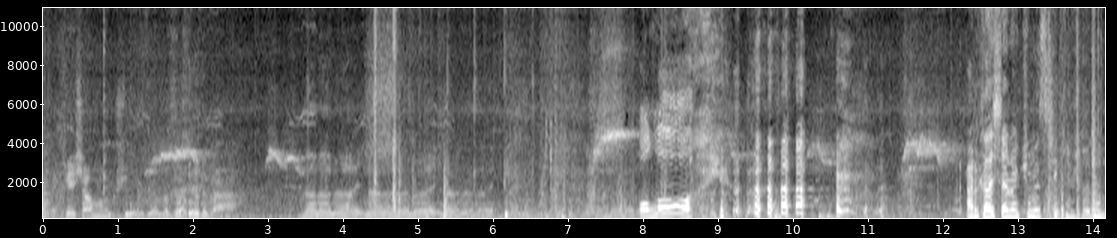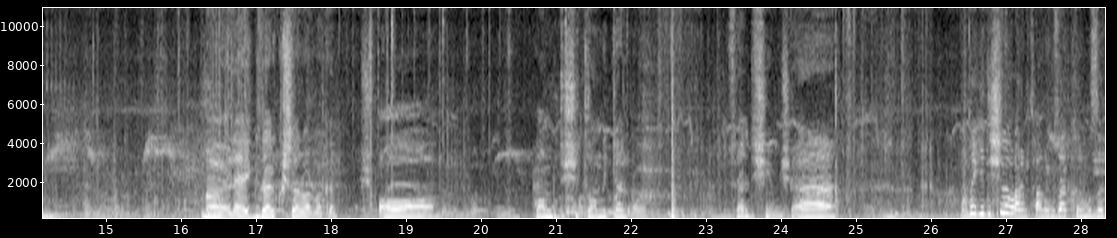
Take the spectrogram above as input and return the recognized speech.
Ya Keşanlı'nın kuşunu izliyoruz da biraz böyle be. Na na na na na na na na. Allah! Arkadaşlar ben kümesi çekeyim şöyle. Böyle güzel kuşlar var bakın. Şu, aa. Lan bu dişi tanıdık geldi bana. Güzel dişiymiş ha. Buradaki dişi de var bir tane güzel kırmızı.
